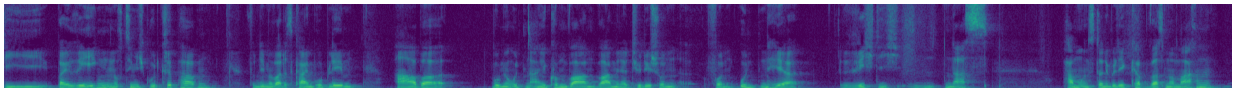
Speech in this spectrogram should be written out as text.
die bei Regen noch ziemlich gut Grip haben. Von dem her war das kein Problem. Aber wo wir unten angekommen waren, waren wir natürlich schon von unten her richtig nass. Haben uns dann überlegt gehabt, was wir machen.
